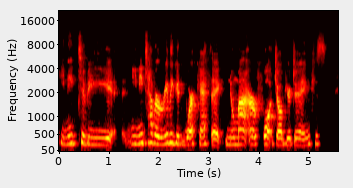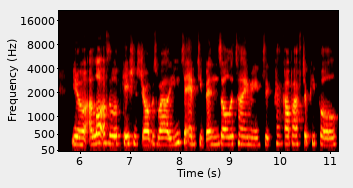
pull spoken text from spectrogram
you need to be you need to have a really good work ethic no matter what job you're doing because you know a lot of the locations job as well you need to empty bins all the time. You need to pick up after people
